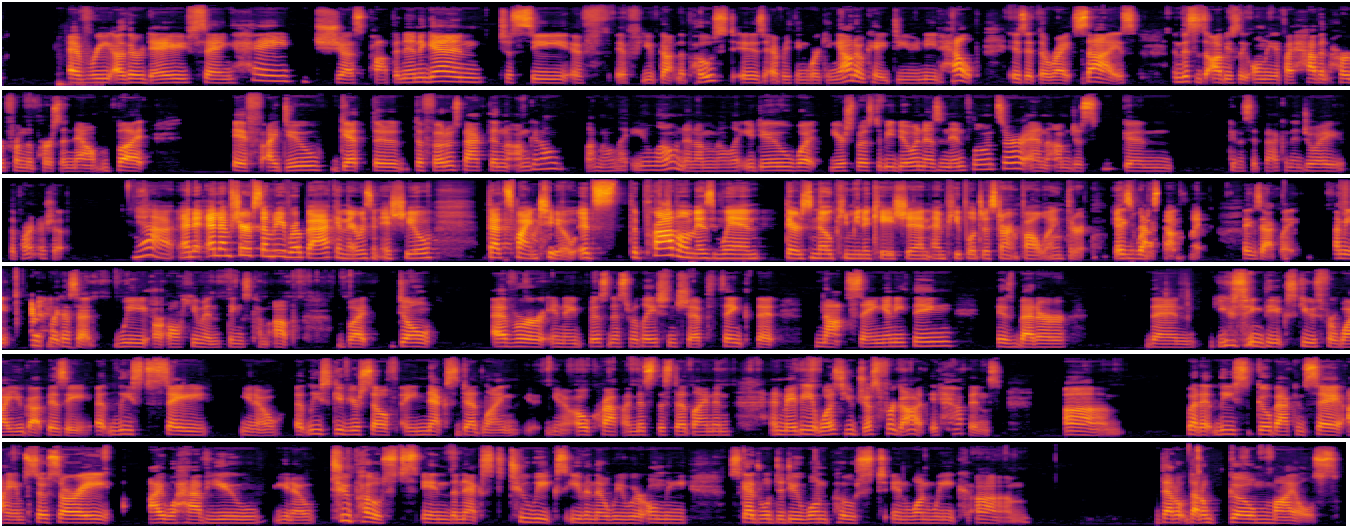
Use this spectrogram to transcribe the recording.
every other day saying, "Hey, just popping in again to see if if you've gotten the post. Is everything working out okay? Do you need help? Is it the right size?" And this is obviously only if I haven't heard from the person now, but if I do get the the photos back, then I'm gonna I'm gonna let you alone, and I'm gonna let you do what you're supposed to be doing as an influencer, and I'm just gonna to sit back and enjoy the partnership. Yeah, and and I'm sure if somebody wrote back and there was an issue, that's fine too. It's the problem is when there's no communication and people just aren't following through. exactly. Like. Exactly. I mean, like I said, we are all human. Things come up, but don't ever in a business relationship think that not saying anything is better than using the excuse for why you got busy. At least say, you know, at least give yourself a next deadline. You know, oh crap, I missed this deadline and and maybe it was you just forgot. It happens. Um but at least go back and say, I am so sorry. I will have you, you know, two posts in the next 2 weeks even though we were only scheduled to do one post in one week. Um that'll that'll go miles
